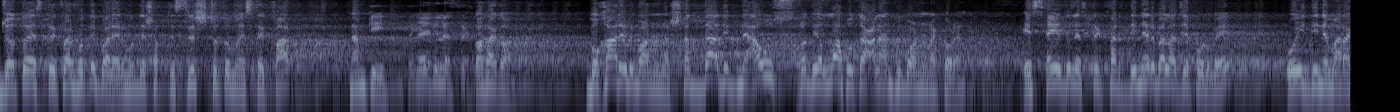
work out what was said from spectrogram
যত ইস্তেগফার হতে পারে এর মধ্যে সবচেয়ে শ্রেষ্ঠতম ইস্তেগফার নাম কি? কথা কন। বোখারের বর্ণনা সাদ্দাদ ইবনে আউস রাদিয়াল্লাহু তাআলা আনহু বর্ণনা করেন এই সাইয়েদুল ইস্তেগফার দিনের বেলা যে পড়বে ওই দিনে মারা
